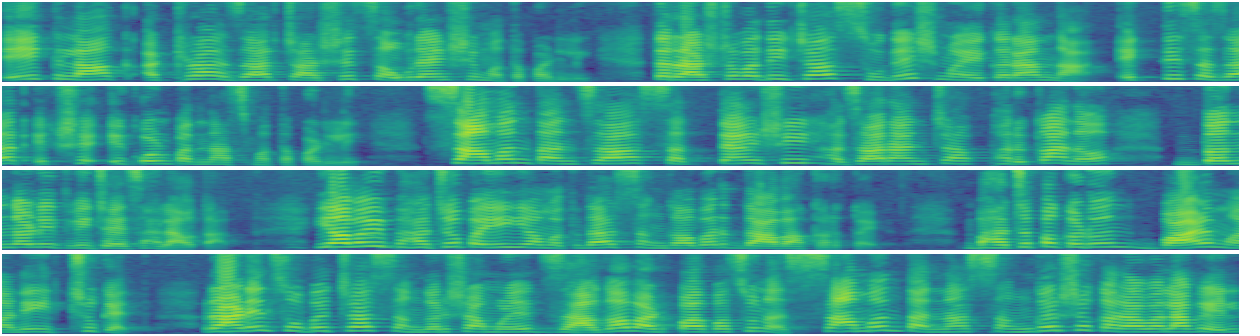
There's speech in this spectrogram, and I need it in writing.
एक लाख अठरा हजार चारशे चौऱ्याऐंशी मतं पडली. तर राष्ट्रवादीच्या सुदेश मयेकरांना एकतीस हजार एकशे एकोणपन्नास मतं पडली. सामंतांचा सत्याऐंशी हजारांच्या फरकानं दणदणीत विजय झाला होता. यावेळी भाजपही या मतदारसंघावर दावा करतोय. भाजपकडून बाळ माने इच्छुक आहेत. राणेंसोबतच्या संघर्षामुळे जागा वाटपापासूनच सामंतांना संघर्ष करावा लागेल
